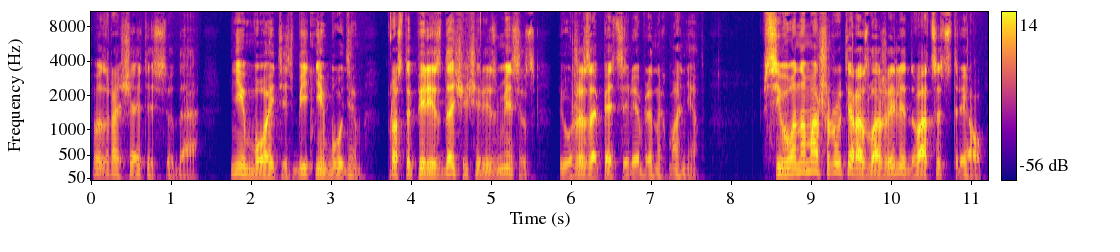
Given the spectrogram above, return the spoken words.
возвращайтесь сюда. Не бойтесь, бить не будем. Просто пересдача через месяц, и уже за пять серебряных монет. Всего на маршруте разложили 20 стрел.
